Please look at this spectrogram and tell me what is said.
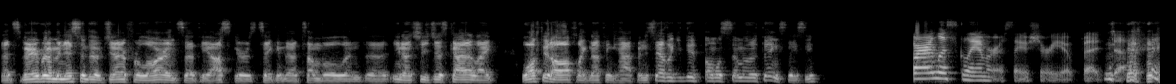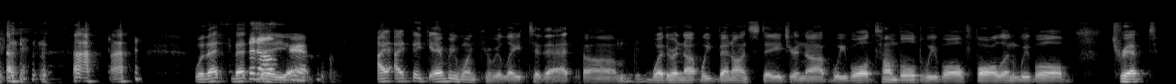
That's very reminiscent of Jennifer Lawrence at the Oscars taking that tumble, and uh, you know she just kind of like walked it off like nothing happened. It sounds like you did almost similar things, Stacey. Far less glamorous, I assure you, but uh, well, that that's but all. Uh, true. I, I think everyone can relate to that. Um, Mhm. whether or not we've been on stage or not, we've all tumbled, we've all fallen, we've all tripped,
